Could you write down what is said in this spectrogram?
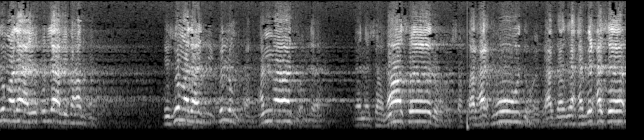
زملاء يطلاب ببعضهم زملاء كلهم محمد ولا الشيخ ناصر والشيخ طلحة الحمود والشيخ عبد بالحسن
